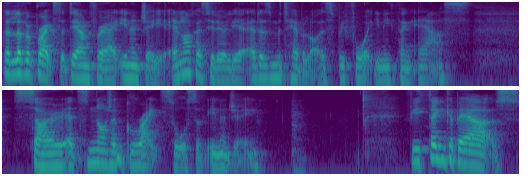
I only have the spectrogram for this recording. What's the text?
The liver breaks it down for our energy, and like I said earlier, it is metabolized before anything else. So it's not a great source of energy. If you think about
